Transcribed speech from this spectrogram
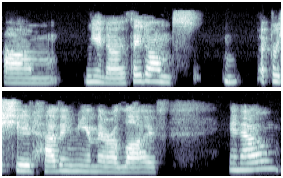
um, you know, if they don't appreciate having me in their life, you know,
